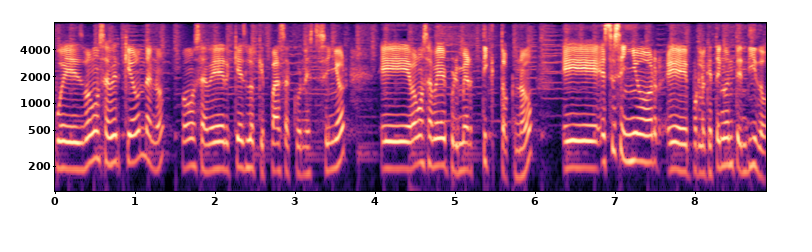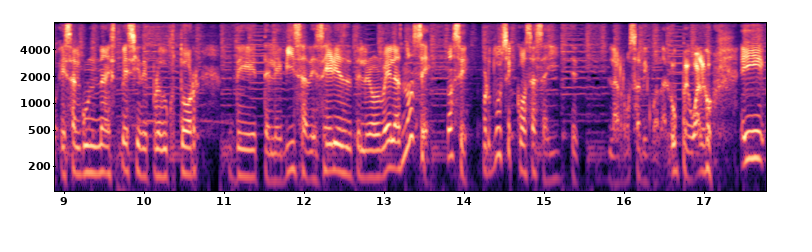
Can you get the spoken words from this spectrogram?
pues vamos a ver qué onda, ¿no? Vamos a ver qué es lo que pasa con este señor. Eh, vamos a ver el primer TikTok, ¿no? Eh, este señor, eh, por lo que tengo entendido, es alguna especie de productor de Televisa, de series, de telenovelas, no sé, no sé, produce cosas ahí de La Rosa de Guadalupe o algo. y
